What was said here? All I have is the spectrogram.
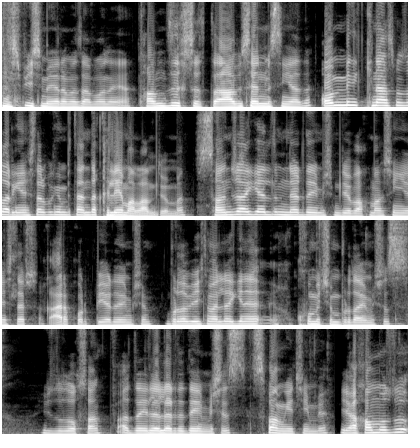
Hiçbir işime yaramaz abi ona ya. Tanıdık çıktı abi sen misin ya da. 10 binlik kinasımız var gençler. Bugün bir tane de claim alalım diyorum ben. Sancağa geldim neredeymişim diye bakmak için gençler. Garip grup bir yerdeymişim. Burada büyük ihtimalle yine kum için buradaymışız. %90. Fazla ilerlerde değilmişiz. Spam geçeyim bir. Yakamozu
